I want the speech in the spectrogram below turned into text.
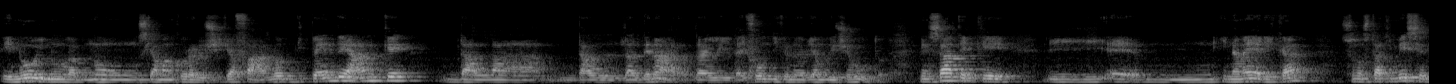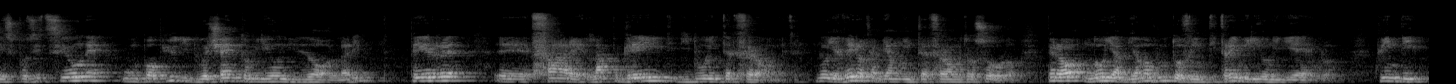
e noi non, la, non, siamo ancora riusciti a farlo, dipende anche dalla, dal, dal, denaro, dai, dai, fondi che noi abbiamo ricevuto. Pensate che eh, in America sono stati messi a disposizione un po' più di 200 milioni di dollari per eh, fare l'upgrade di due interferometri. Noi è vero che abbiamo un interferometro solo, però noi abbiamo avuto 23 milioni di euro, quindi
